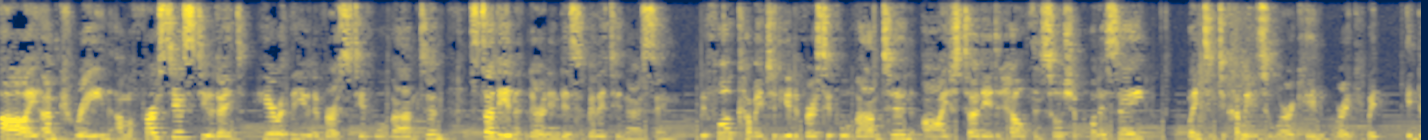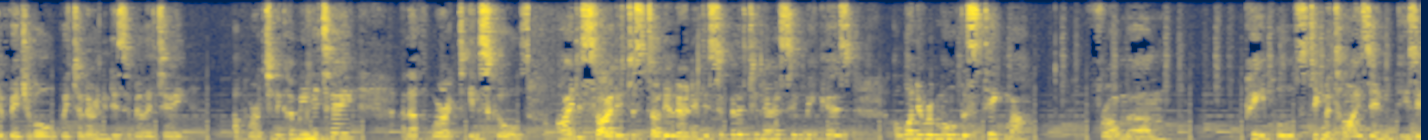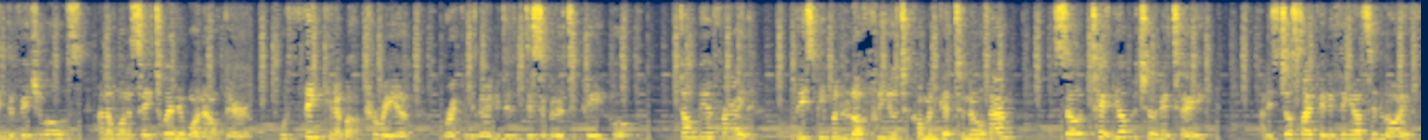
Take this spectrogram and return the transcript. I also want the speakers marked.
Speaker 1: Hi, I'm Kareen. I'm a first year student here at the University of Wolverhampton studying learning disability nursing. Before coming to the University of Wolverhampton, I studied health and social policy, went into community working, working with individuals with a learning disability. I've worked in the community and I've worked in schools. I decided to study learning disability nursing because I want to remove the stigma from um, people stigmatizing these individuals. And I want to say to anyone out there who's thinking about a career working with learning disability people, don't be afraid. These people love for you to come and get to know them. So take the opportunity and it's just like anything else in life.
